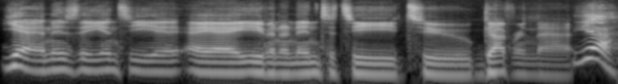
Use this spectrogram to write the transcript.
Yeah, and is the NCAA even an entity to govern that? Yeah,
